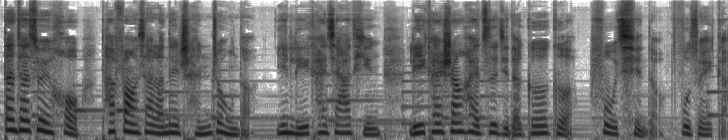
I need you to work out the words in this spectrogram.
但在最后，他放下了那沉重的因离开家庭、离开伤害自己的哥哥、父亲的负罪感。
